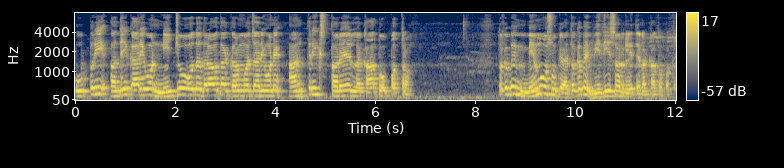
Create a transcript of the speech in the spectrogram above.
ઉપરી અધિકારીઓ નીચો હોદ્દો ધરાવતા કર્મચારીઓને આંતરિક સ્તરે લખાતો પત્ર. તો કે ભાઈ, મેમો શું કહેવાય? તો કે ભાઈ, વિધિસર રીતે લખાતો પત્ર.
